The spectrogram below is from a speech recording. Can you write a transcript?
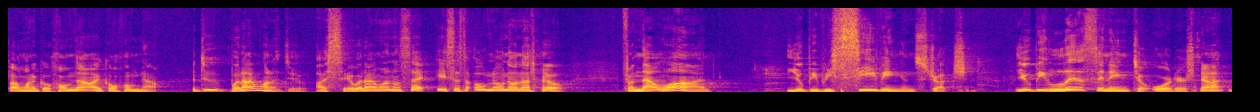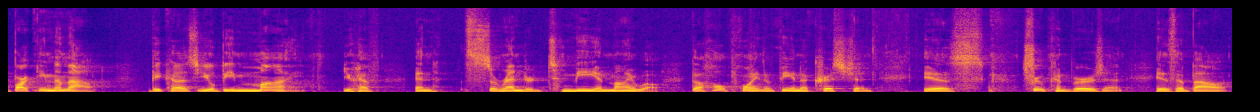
If I want to go home now, I go home now. I do what I want to do. I say what I want to say. He says, Oh, no, no, no, no. From now on, you'll be receiving instruction. You'll be listening to orders, not barking them out, because you'll be mine. You have been surrendered to me and my will. The whole point of being a Christian is true conversion is about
